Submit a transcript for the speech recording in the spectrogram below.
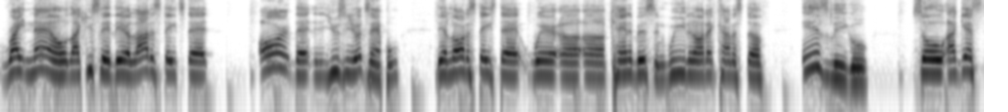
right now, like you said, there are a lot of states that are that using your example, there are a lot of states that where uh, uh, cannabis and weed and all that kind of stuff is legal. So I guess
